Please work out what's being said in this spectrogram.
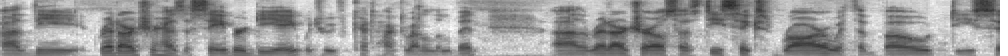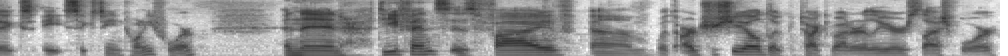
uh, the Red Archer has a Saber D8, which we've talked about a little bit. Uh, the Red Archer also has D6 RAR with a bow D6 8 16 24. And then defense is five um, with Archer Shield, like we talked about earlier, slash four.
